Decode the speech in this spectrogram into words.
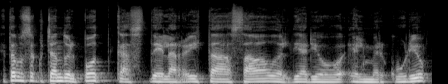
Estamos escuchando el podcast de la revista Sábado del diario El Mercurio.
